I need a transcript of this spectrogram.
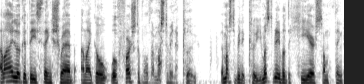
And I look at these things, Shoaib, and I go, well, first of all, there must have been a clue. There must have been a clue. You must have been able to hear something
